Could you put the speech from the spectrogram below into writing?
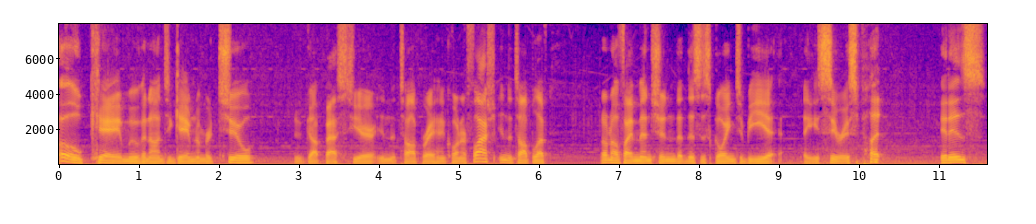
Okay, moving on to game number two. We've got Best here in the top right hand corner, Flash in the top left. I don't know if I mentioned that this is going to be a series, but it is.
